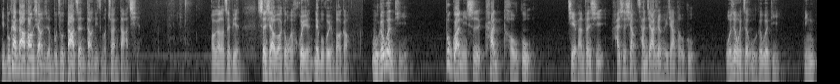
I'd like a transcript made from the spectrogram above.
你不看大方向，忍不住大震荡，你怎么赚大钱？报告到这边，剩下的我要跟我的会员内部会员报告五个问题。不管你是看投顾解盘分析，还是想参加任何一家投顾，我认为这五个问题您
